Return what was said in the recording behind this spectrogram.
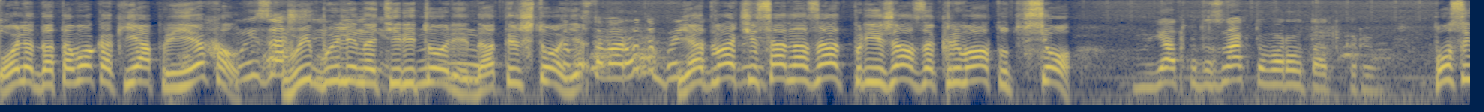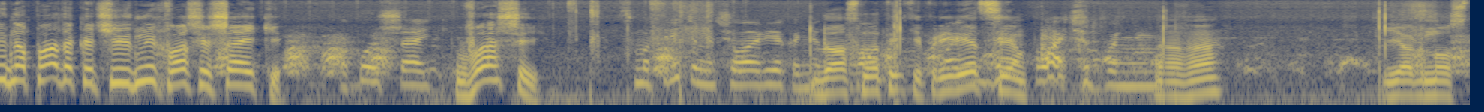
Оля, до того, как я приехал, вы зашли. были на территории. Ну, да ты что? Я, что были я два часа назад приезжал, закрывал тут все. Ну я откуда знаю, кто ворота открыл? После нападок очередных вашей шайки. Какой шайки? Вашей? Смотрите на человека. Нет Да, смотрите, привет всем. Плачет по нему. Ага. Диагност.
